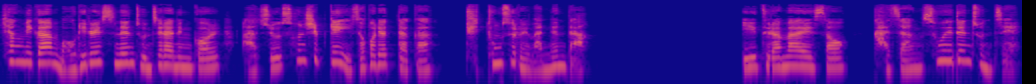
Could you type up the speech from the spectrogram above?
향미가 머리를 쓰는 존재라는 걸 아주 손쉽게 잊어버렸다가 뒤통수를 맞는다. 이 드라마에서 가장 소외된 존재,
